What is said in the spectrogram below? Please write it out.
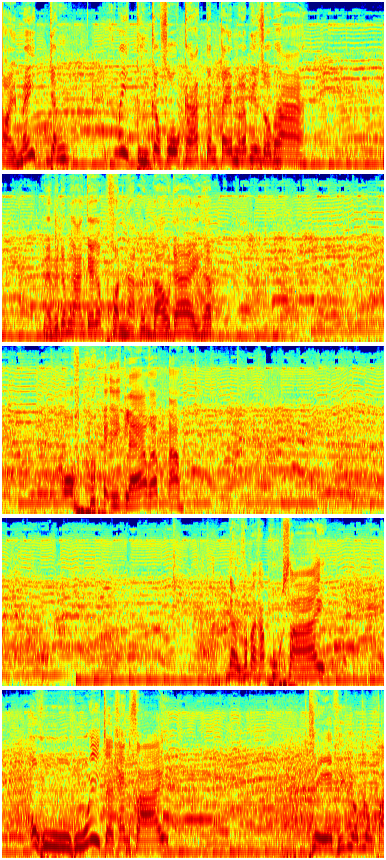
ต่อยไม่ยังไม่ถึงกับโฟกัสเต็มๆครับเพียรโสภาแหมไปทำงานแกก็ผ่อนหนักเป็นเบาได้ครับ โอ้อีกแล้วครับเอาเดินเข้ามาครับพุกซ้าย โอ้โหหุยจอแข้งซ้าย เททิ้งล้มลงไป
